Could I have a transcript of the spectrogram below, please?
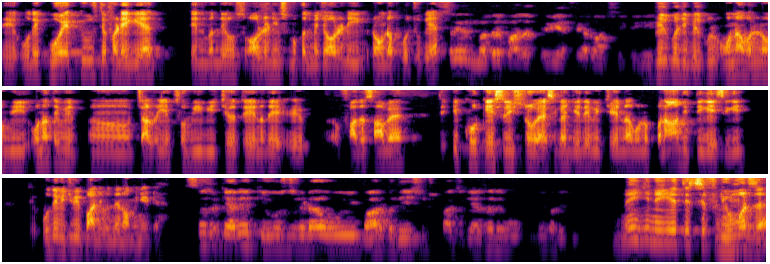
ਤੇ ਉਹਦੇ ਕੋ ਐਕਿਊਜ਼ ਤੇ ਫੜੇ ਗਏ ਤਿੰਨ ਬੰਦੇ ਉਸ ਆਲਰੇਡੀ ਉਸ ਮੁਕਦਮੇ 'ਚ ਆਲਰੇਡੀ ਰਾਉਂਡ ਅਪ ਹੋ ਚੁੱਕੇ ਆ। ਸਰ ਮਦਰ ਫਾਦਰ ਤੇ ਵੀ ਐਫਆਈਆਰ ਲਾਂਚ ਕੀਤੀ ਗਈ। ਬਿਲਕੁਲ ਜੀ ਬਿਲਕੁਲ। ਉਹਨਾਂ ਵੱਲੋਂ ਵੀ ਉਹਨਾਂ ਤੇ ਵੀ ਚੱਲ ਰਹੀ ਹੈ 120 ਵਿੱਚ ਤੇ ਇਹਨਾਂ ਦੇ ਫਾਦਰ ਸਾਹਿਬ ਹੈ। ਤੇ ਇੱਕ ਹੋਰ ਕੇਸ ਰਜਿਸਟਰ ਹੋਇਆ ਸੀਗਾ ਜਿਹਦੇ ਵਿੱਚ ਇਹਨਾਂ ਵੱਲੋਂ ਪਨਾਹ ਦਿੱਤੀ ਗਈ ਸੀਗੀ। ਤੇ ਉਹਦੇ ਵਿੱਚ ਵੀ ਪੰਜ ਬੰਦੇ ਨੋਮੀਨੇਟ ਹੈ। ਸਰ ਕਹਿ ਰਹੇ ਅਕਿਊਜ਼ਡ ਜਿਹੜਾ ਉਹ ਵੀ ਬਾਹਰ ਵਿਦੇਸ਼ ਵਿੱਚ ਭੱਜ ਗਿਆ ਸਰ ਉਹ ਉਹਦੇ ਬਾਰੇ ਨਹੀਂ ਜੀ ਨਹੀਂ ਇਹ ਤੇ ਸਿਰਫ ਰਿਊਮਰਸ ਹੈ।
